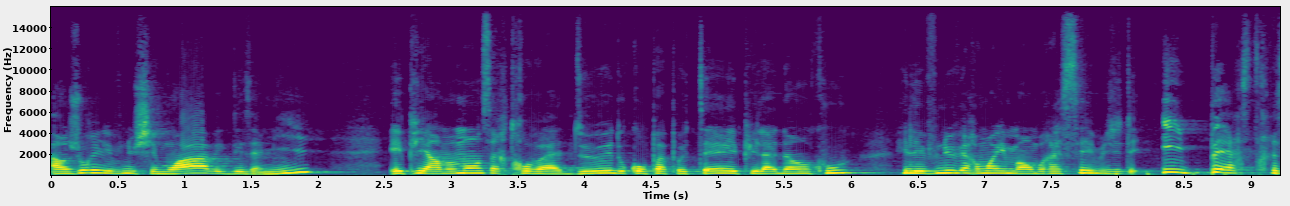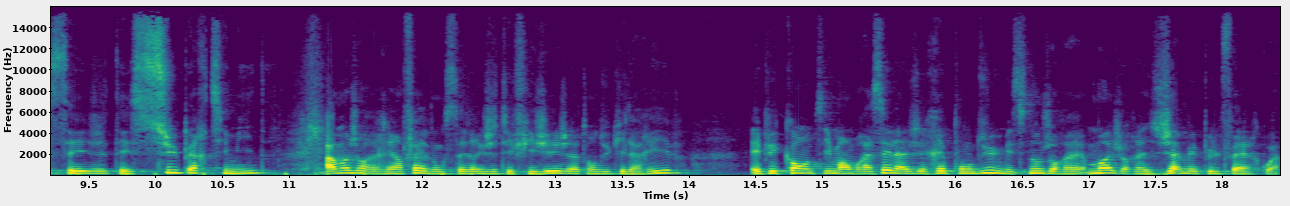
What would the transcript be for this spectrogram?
un jour il est venu chez moi avec des amis. Et puis à un moment, on s'est retrouvés à deux, donc on papotait. Et puis là, d'un coup, il est venu vers moi, il m'a embrassé, mais j'étais hyper stressée, j'étais super timide. Ah, moi, j'aurais rien fait, donc c'est-à-dire que j'étais figée, j'ai attendu qu'il arrive. Et puis quand il m'a embrassé, là, j'ai répondu, mais sinon, moi, j'aurais jamais pu le faire, quoi.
